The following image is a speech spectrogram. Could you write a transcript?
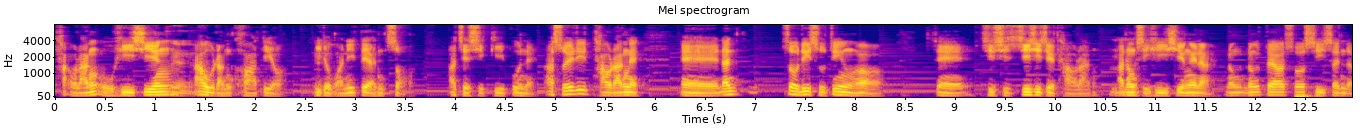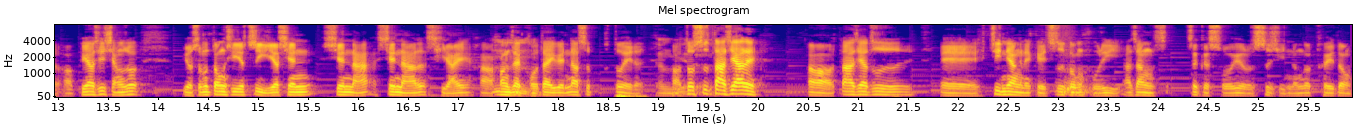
头人有牺牲，啊，有人看到，伊就愿意对人做，啊，这是基本的，啊，所以你头人呢，诶，咱。做理事长吼，诶，只是只是一个头人，啊，拢是牺牲的啦，拢拢都要说牺牲的哈，不要去想说有什么东西自己要先先拿先拿起来哈，放在口袋里面，那是不对的啊，都是大家的哦，大家都是诶，尽量的给职工福利啊，让这个所有的事情能够推动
